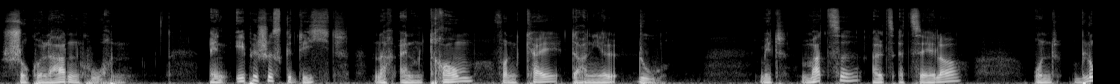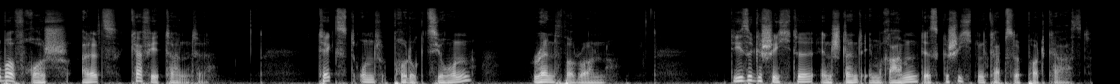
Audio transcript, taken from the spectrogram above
Schokoladenkuchen. Ein episches Gedicht nach einem Traum von Kai Daniel Du. Mit Matze als Erzähler und Blubberfrosch als Kaffeetante. Text und Produktion Rantheron. Diese Geschichte entstand im Rahmen des Geschichtenkapsel-Podcast.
